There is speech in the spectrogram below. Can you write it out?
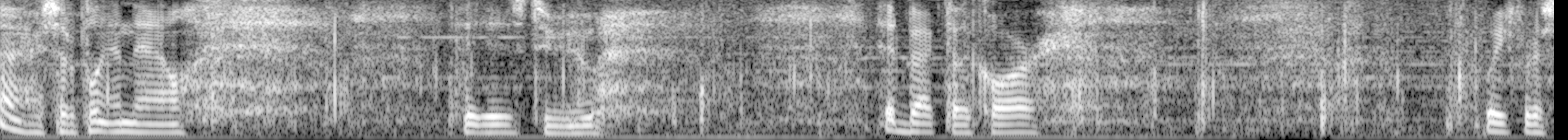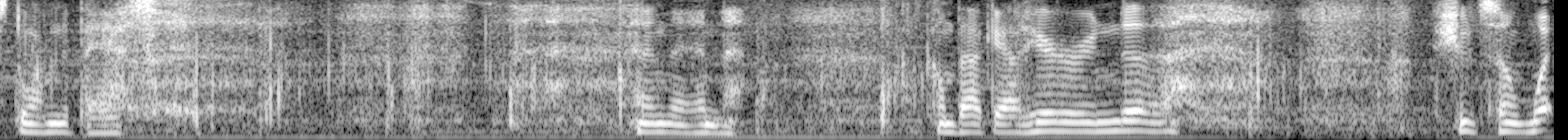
Alright, so the plan now is to head back to the car, wait for the storm to pass, and then come back out here and uh, shoot some wet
